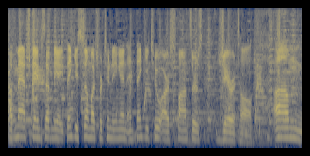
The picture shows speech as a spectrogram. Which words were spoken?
of Match Game 78. Thank you so much for tuning in, and thank you to our sponsors, Geritol. Um,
